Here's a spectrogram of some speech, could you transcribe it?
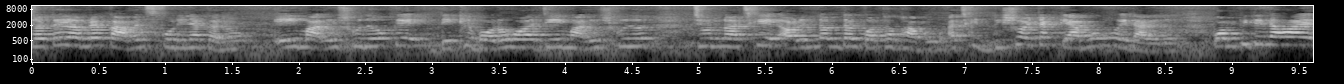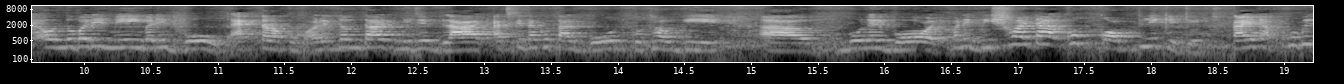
যতই আমরা কমেন্টস করি না কেন, এই মানুষগুলোকে দেখে বড় হওয়া, যে এই মানুষগুলোর জন্য আজকে অরিন্দমদার কথা ভাবো, আজকে বিষয়টা কেমন হয়ে দাঁড়াল? পম্পিটি না হয় অন্য বাড়ির মেয়ে, এই বাড়ির বউ, একটা রকম। অরিন্দমদার নিজের ব্লাড আজকে দেখো তার বোন কোথাও গিয়ে বোনের বর মানে বিষয়টা খুব কমপ্লিকেটেড তাই না? খুবই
